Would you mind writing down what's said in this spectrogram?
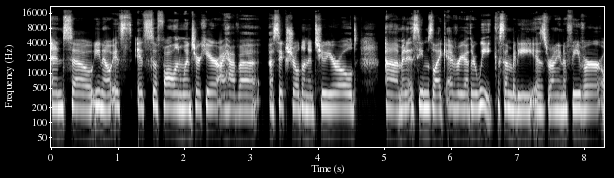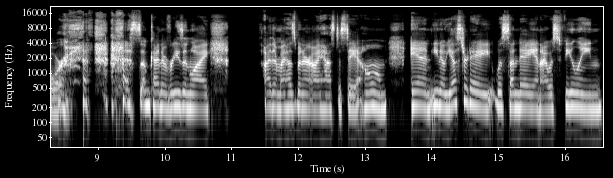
and so you know it's it's the fall and winter here i have a, a six year old and a two year old um, and it seems like every other week somebody is running a fever or has some kind of reason why either my husband or I has to stay at home. And, you know, yesterday was Sunday and I was feeling,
